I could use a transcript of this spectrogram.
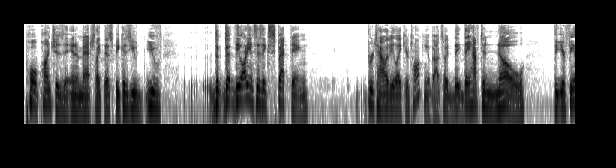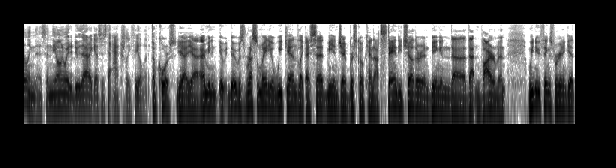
pull punches in a match like this because you you've the the, audience is expecting brutality like you're talking about. So they they have to know that you're feeling this, and the only way to do that, I guess, is to actually feel it. of course, yeah, yeah. I mean, it, it was WrestleMania weekend. Like I said, me and Jay Briscoe cannot stand each other, and being in uh, that environment, we knew things were going to get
